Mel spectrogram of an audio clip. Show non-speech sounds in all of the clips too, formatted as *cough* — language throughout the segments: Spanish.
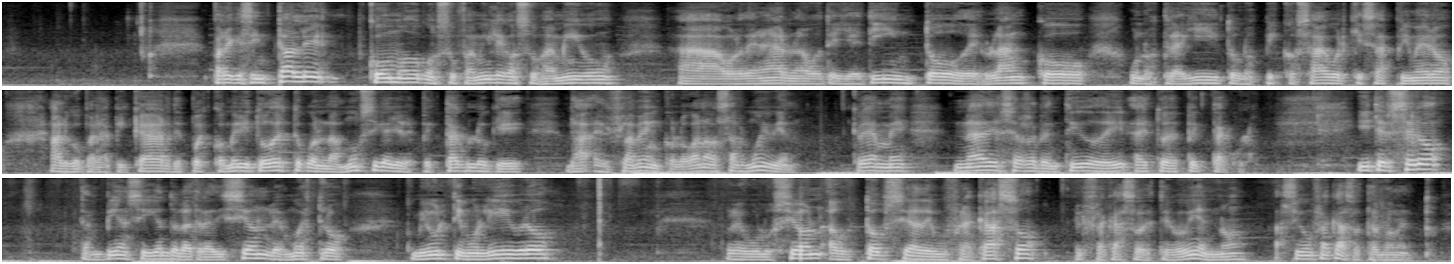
para que se instale cómodo con su familia, con sus amigos, a ordenar una botella de tinto, de blanco, unos traguitos, unos piscos sour, quizás primero algo para picar, después comer y todo esto con la música y el espectáculo que da el flamenco. Lo van a pasar muy bien. Créanme, nadie se ha arrepentido de ir a estos espectáculos. Y tercero, también siguiendo la tradición, les muestro mi último libro, Revolución, Autopsia de un fracaso, el fracaso de este gobierno. Ha sido un fracaso hasta el momento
